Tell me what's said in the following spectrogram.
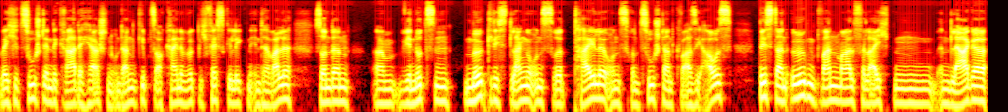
welche Zustände gerade herrschen. Und dann gibt's auch keine wirklich festgelegten Intervalle, sondern ähm, wir nutzen möglichst lange unsere Teile, unseren Zustand quasi aus, bis dann irgendwann mal vielleicht ein, ein Lager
